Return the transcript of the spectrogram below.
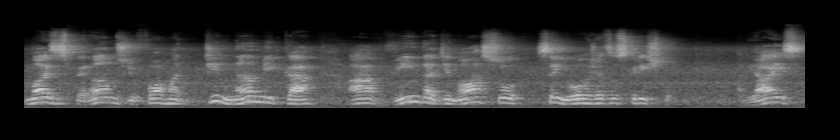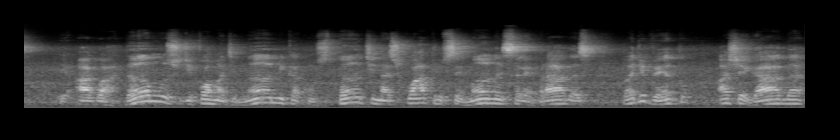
nós esperamos de forma dinâmica a vinda de nosso Senhor Jesus Cristo. Aliás, aguardamos de forma dinâmica, constante, nas quatro semanas celebradas do Advento, a chegada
